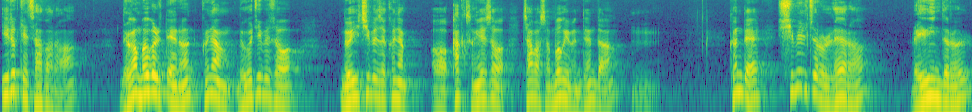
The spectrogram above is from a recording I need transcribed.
이렇게 잡아라. 내가 먹을 때는 그냥 너희 집에서 너희 집에서 그냥 어, 각 성에서 잡아서 먹으면 된다. 그런데 11조를 내라. 레위인들을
